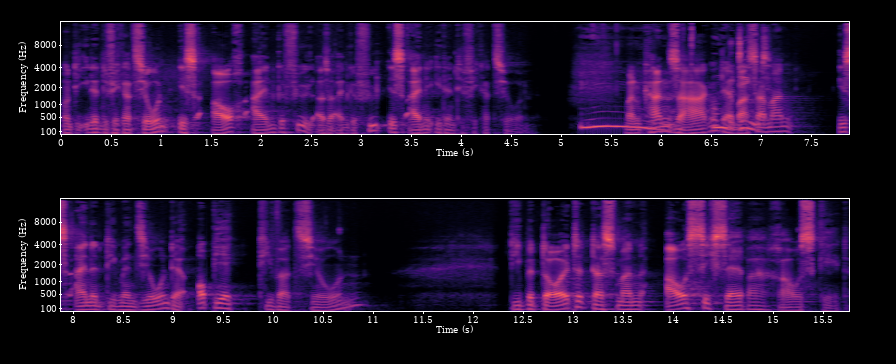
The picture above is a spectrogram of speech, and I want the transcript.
Und die Identifikation ist auch ein Gefühl. Also ein Gefühl ist eine Identifikation. Mm, Man kann sagen, unbedingt. der Wassermann ist eine Dimension der Objektivation die bedeutet, dass man aus sich selber rausgeht.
